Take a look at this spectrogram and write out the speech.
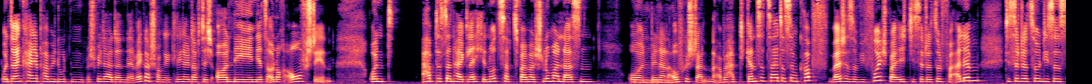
Und dann keine paar Minuten später hat dann der Wecker schon geklingelt, dachte ich, oh nee, jetzt auch noch aufstehen. Und habe das dann halt gleich genutzt, habe zweimal schlummern lassen und bin dann aufgestanden, aber habe die ganze Zeit das im Kopf, weißt du, also wie furchtbar ich die Situation, vor allem die Situation dieses,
